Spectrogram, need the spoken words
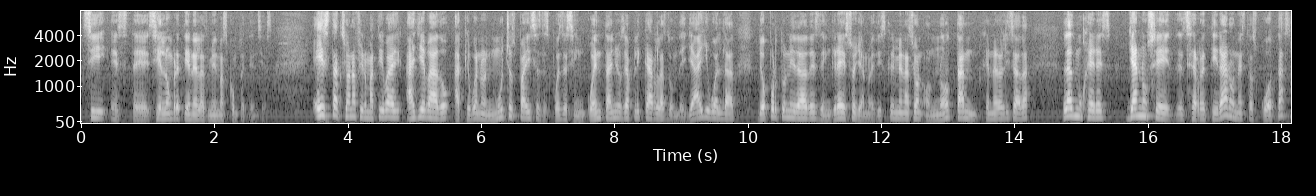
si, este, si el hombre tiene las mismas competencias? Esta acción afirmativa ha llevado a que, bueno, en muchos países, después de 50 años de aplicarlas, donde ya hay igualdad de oportunidades de ingreso, ya no hay discriminación o no tan generalizada, las mujeres ya no se, se retiraron estas cuotas,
